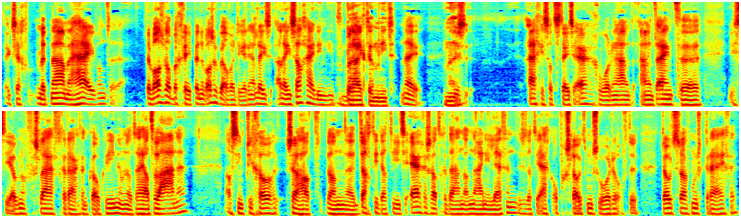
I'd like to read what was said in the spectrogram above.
ik zeg met name hij, want uh, er was wel begrip en er was ook wel waardering. Alleen, alleen zag hij die niet. Het bereikte hem niet. Nee. nee. Dus eigenlijk is dat steeds erger geworden. En aan het, aan het eind uh, is hij ook nog verslaafd geraakt aan cocaïne, omdat hij had wanen. Als hij een psychose had, dan uh, dacht hij dat hij iets ergers had gedaan dan 9-11. Dus dat hij eigenlijk opgesloten moest worden of de doodstraf moest krijgen.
